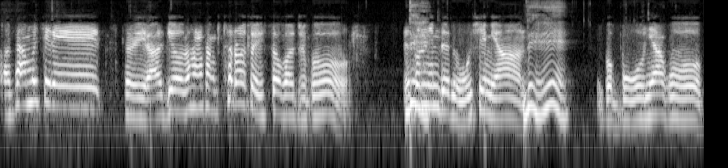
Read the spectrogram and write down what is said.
어, 사무실에 저희 라디오는 항상 틀어져 있어가지고 네. 손님들이 오시면 네. 이거 뭐냐고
